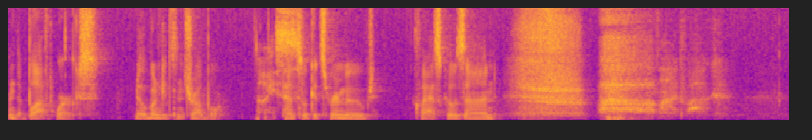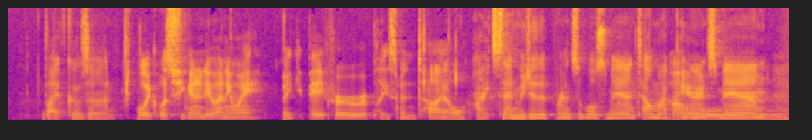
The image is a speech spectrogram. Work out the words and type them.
and the bluff works. No one gets in trouble. nice. Pencil gets removed. Class goes on. Oh my fuck. Life goes on. Like, what's she gonna do anyway? Make you pay for a replacement tile All right, send me to the principals, man. Tell my parents, Oh. man.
